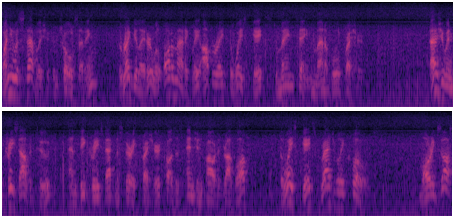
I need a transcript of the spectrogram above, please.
When you establish a control setting, the regulator will automatically operate the waste gates to maintain manifold pressure. As you increase altitude and decreased atmospheric pressure causes engine power to drop off, the waste gates gradually close. More exhaust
